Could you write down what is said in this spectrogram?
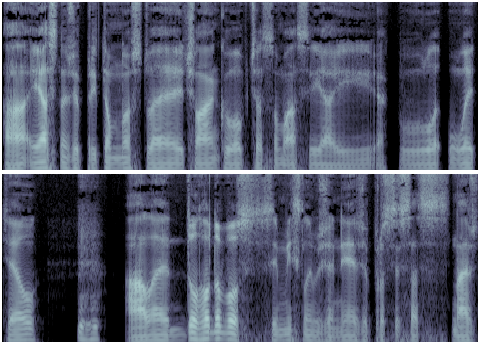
A jasné, že pri tom množstve článkov občas som asi aj ako uletel, uh-huh. ale dlhodobo si myslím, že nie, že proste sa snaž,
